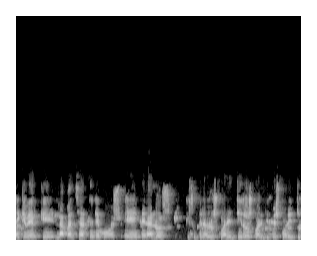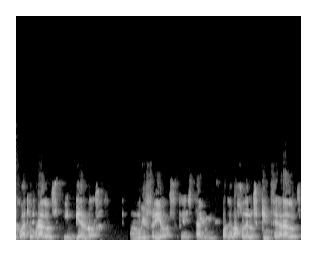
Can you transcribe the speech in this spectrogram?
hay que ver que en La Mancha tenemos eh, veranos que superan los 42, 43, 44 grados, inviernos muy fríos, que están por debajo de los 15 grados.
